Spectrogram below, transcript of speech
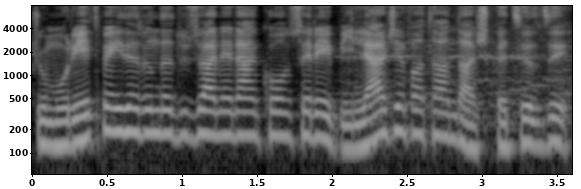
Cumhuriyet Meydanı'nda düzenlenen konsere binlerce vatandaş katıldı.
